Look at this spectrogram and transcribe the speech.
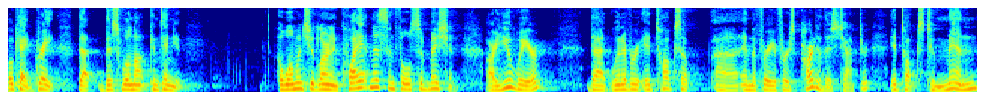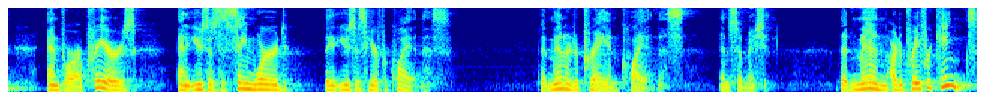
Okay, great. That this will not continue. A woman should learn in quietness and full submission. Are you aware that whenever it talks up uh, in the very first part of this chapter, it talks to men and for our prayers, and it uses the same word that it uses here for quietness. That men are to pray in quietness and submission. That men are to pray for kings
